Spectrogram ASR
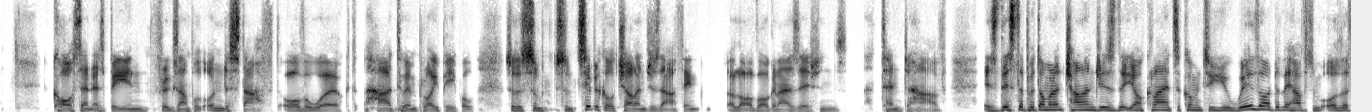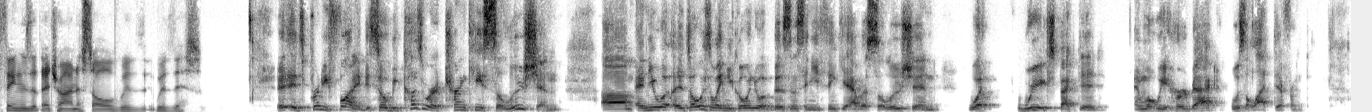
call centers being for example understaffed overworked hard to mm. employ people so there's some some typical challenges that i think a lot of organizations tend to have is this the predominant challenges that your clients are coming to you with or do they have some other things that they're trying to solve with with this it's pretty funny. So because we're a turnkey solution, um, and you, it's always when you go into a business and you think you have a solution, what we expected and what we heard back was a lot different.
